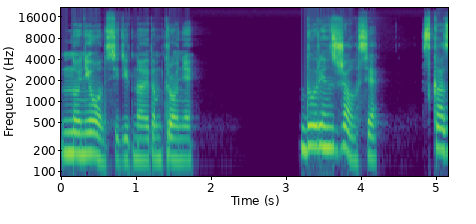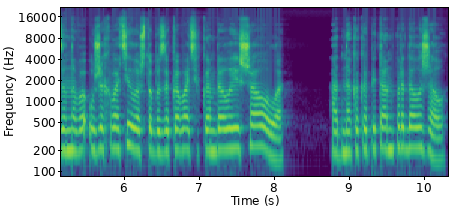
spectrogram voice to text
но не он сидит на этом троне. Дорин сжался. Сказанного уже хватило, чтобы заковать в кандалы и Шаола. Однако капитан продолжал.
